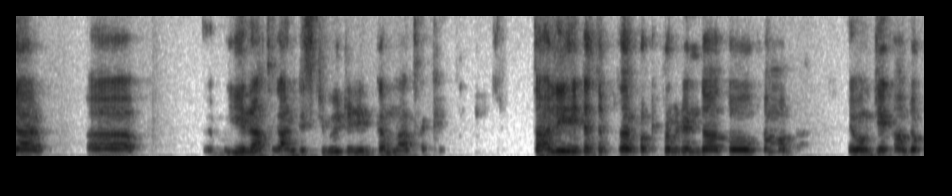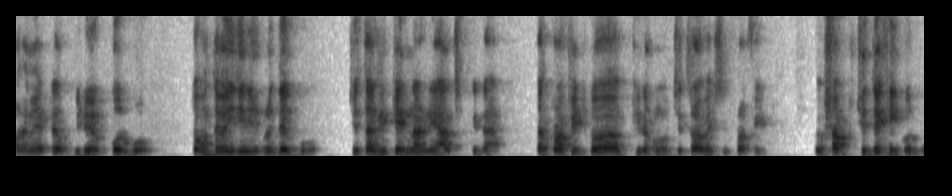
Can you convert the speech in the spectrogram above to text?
তার ইয়ে না থাকে আনডিস্ট্রিবিউটেড ইনকাম না থাকে তাহলে এটা তো তার পক্ষে প্রভিডেন্ট দেওয়া তো সম্ভব না। এবং যে যখন আমি একটা বিনিয়োগ করব তখন তো এই জিনিসগুলো দেখব যে তার রিটেন না নিয়ে আছে কিনা তার প্রফিট কীরকম হচ্ছে ত্রৈমাসিক প্রফিট এবং সবকিছু দেখেই করব।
